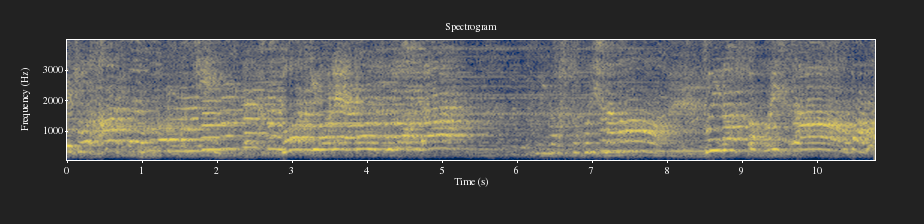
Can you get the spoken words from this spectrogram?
তোর হাত করে অনুরোধ করছি। না তুই নষ্ট করিস না, মা। তুই নষ্ট করিস না, বাবা।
